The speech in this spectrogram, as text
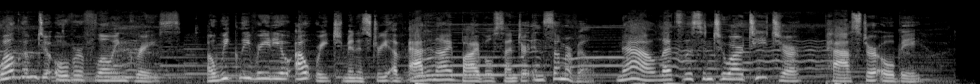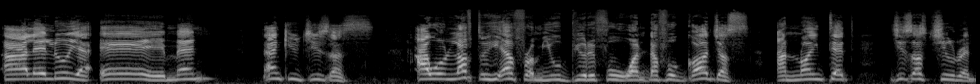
Welcome to Overflowing Grace, a weekly radio outreach ministry of Adonai Bible Center in Somerville. Now let's listen to our teacher, Pastor Obi. Hallelujah. Amen. Thank you, Jesus. I would love to hear from you, beautiful, wonderful, gorgeous, anointed Jesus children.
